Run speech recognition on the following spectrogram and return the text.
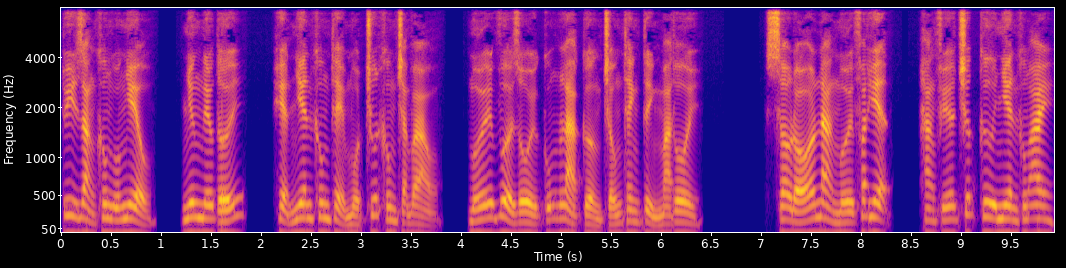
Tuy rằng không uống nhiều, nhưng nếu tới, hiển nhiên không thể một chút không chạm vào, mới vừa rồi cũng là cường chống thanh tỉnh mà thôi. Sau đó nàng mới phát hiện, hàng phía trước cư nhiên không ai,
